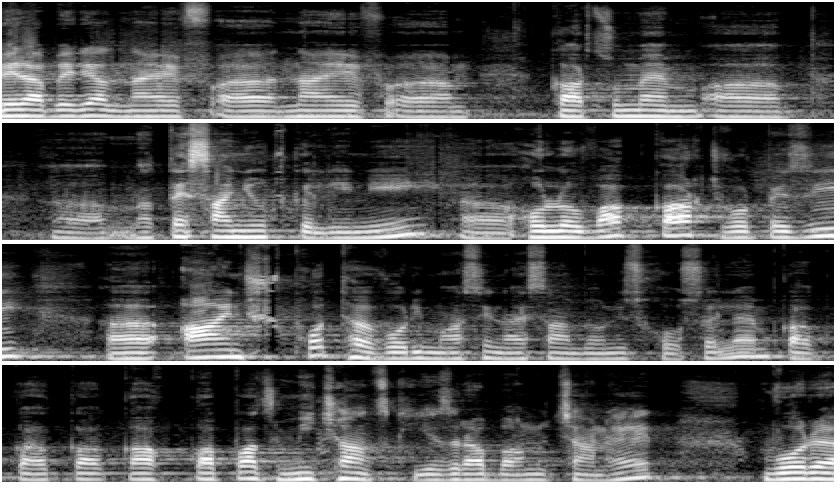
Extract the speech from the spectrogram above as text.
վերաբերյալ նաեւ նաեւ կարծում եմ տեսանյութ կլինի հոլովակ կարճ, որ เป զի այն շփոթը, որի մասին այս ամբիոնից խոսել եմ, կապված միջանցք եզրաբանության հետ, որը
